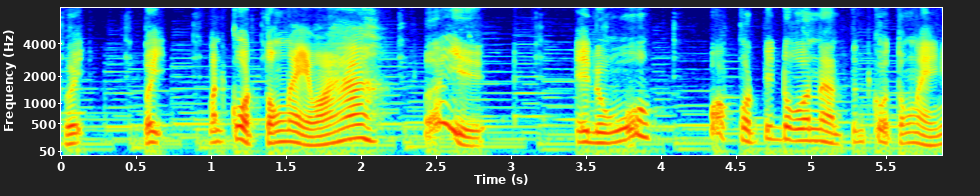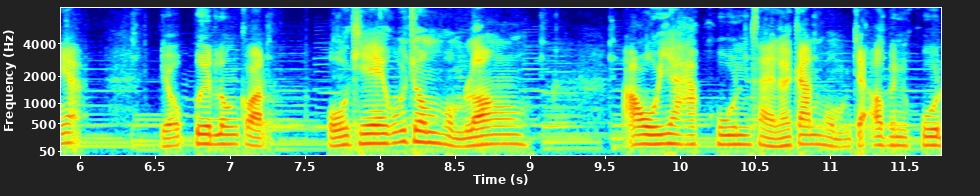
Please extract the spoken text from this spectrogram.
เฮ้ยเฮ้ยมันกดตรงไหนวะเฮ้ยไอ้หนูพอกดไม่โดนอะมันกดตรงไหนเนี่ย เดี๋ยวปืนลงก่อนโอเคคุณผู้ชมผมลองเอายาคูณใส่แล้วกันผมจะเอาเป็นคูณ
